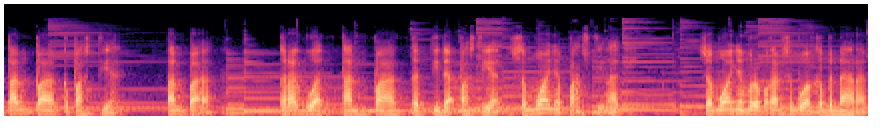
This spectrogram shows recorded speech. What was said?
tanpa kepastian tanpa keraguan, tanpa ketidakpastian. Semuanya pasti lagi. Semuanya merupakan sebuah kebenaran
